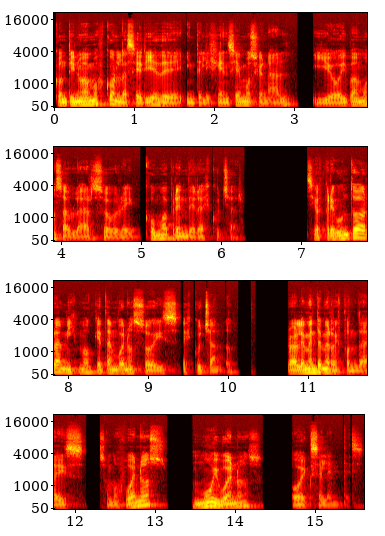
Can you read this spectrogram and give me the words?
Continuamos con la serie de inteligencia emocional y hoy vamos a hablar sobre cómo aprender a escuchar. Si os pregunto ahora mismo qué tan buenos sois escuchando, probablemente me respondáis, somos buenos, muy buenos o excelentes.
